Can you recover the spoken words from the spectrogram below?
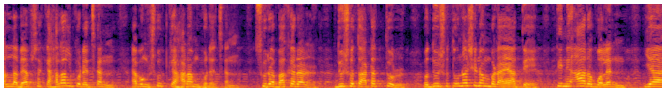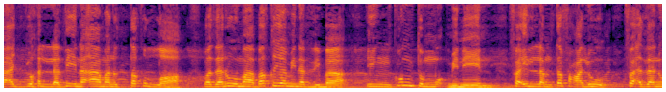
আল্লাহ ব্যবসাকে হালাল করেছেন এবং সুদকে হারাম করেছেন। সূরা বাকারার 278 ও 279 নম্বর আয়াতে তিনি আরও বলেন, ইয়া আইয়ুহাল্লাযীনা আমানুত্তাকুল্লাহ ওয়া মা বাকিয়া মিনার রিবা ইন কুনতুম মুমিনিন ফাইন লাম তাফআলু ফাযানু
